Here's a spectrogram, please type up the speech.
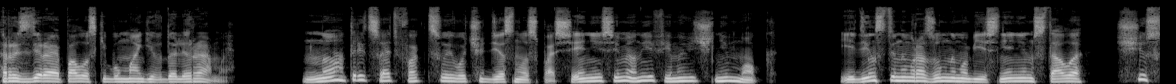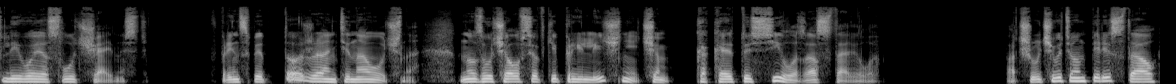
раздирая полоски бумаги вдоль рамы. Но отрицать факт своего чудесного спасения Семен Ефимович не мог. Единственным разумным объяснением стала «счастливая случайность». В принципе, тоже антинаучно, но звучало все-таки приличнее, чем «какая-то сила заставила». Подшучивать он перестал,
